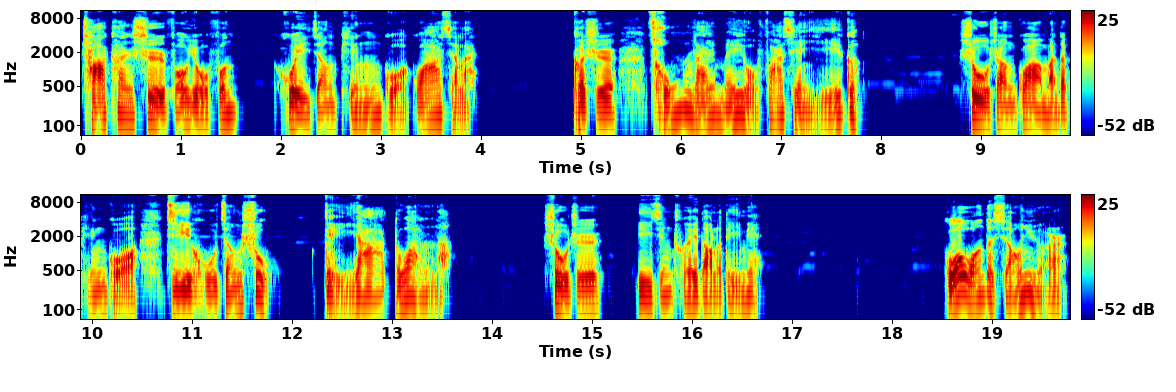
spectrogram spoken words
查看是否有风，会将苹果刮下来，可是从来没有发现一个。树上挂满的苹果几乎将树给压断了，树枝。已经垂到了地面。国王的小女儿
